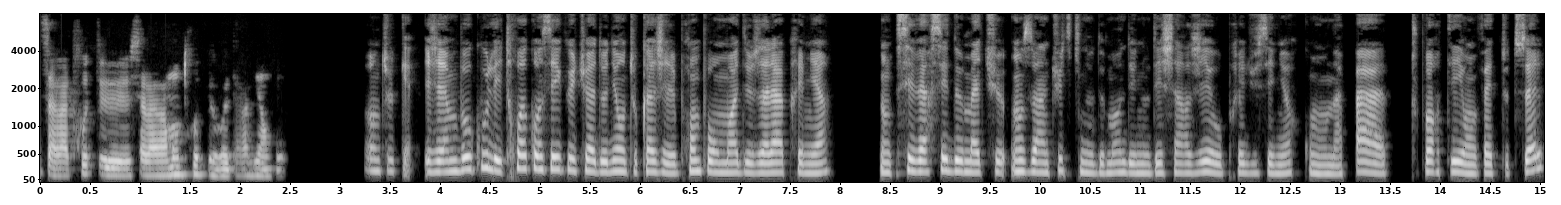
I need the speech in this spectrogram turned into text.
ça va trop te, ça va vraiment trop te retarder en fait. En tout cas, j'aime beaucoup les trois conseils que tu as donnés. En tout cas, je les prends pour moi déjà la première. Donc, c'est verset de Matthieu 11, 28 qui nous demande de nous décharger auprès du Seigneur, qu'on n'a pas tout porté en fait toute seule.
